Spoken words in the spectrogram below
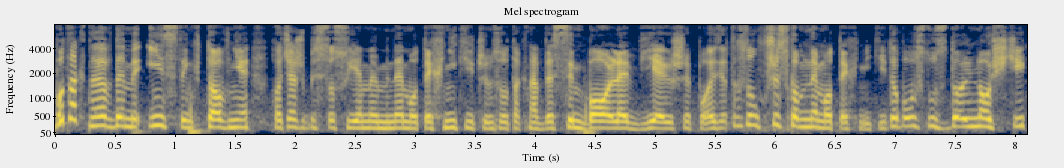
bo tak naprawdę my instynktownie chociażby stosujemy mnemotechniki, czym są tak naprawdę symbole, wiersze, poezja. To są wszystko mnemotechniki. To po prostu zdolności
